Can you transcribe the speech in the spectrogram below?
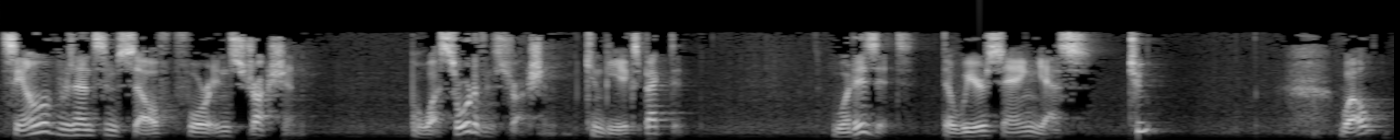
Samuel presents himself for instruction. But what sort of instruction can be expected? What is it that we are saying yes to? Well,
